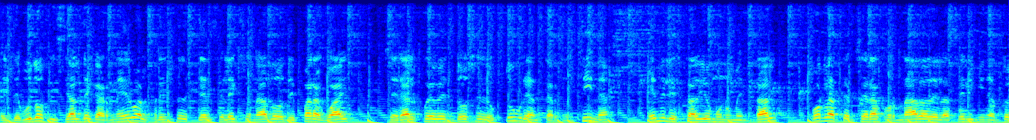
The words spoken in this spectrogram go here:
El debut oficial de Garnero al frente del seleccionado de Paraguay será el jueves 12 de octubre ante Argentina en el Estadio Monumental por la tercera jornada de las eliminatorias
